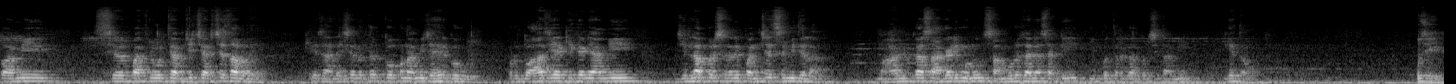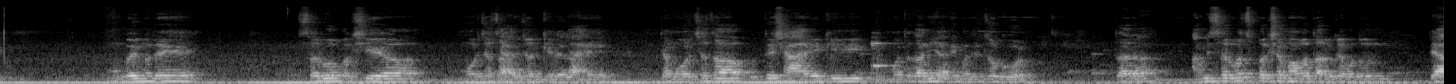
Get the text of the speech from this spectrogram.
तो आम्ही शेअर पातळीवरती आमची चर्चा चालू आहे. ते झाल्याच्यानंतर तो पण आम्ही जाहीर करू. परंतु आज या ठिकाणी आम्ही जिल्हा परिषद आणि पंचायत समितीला महाविकास आघाडी म्हणून सामोरं जाण्यासाठी ही पत्रकार परिषद आम्ही घेत आहोत. मुंबईमध्ये सर्वपक्षीय मोर्चाचं आयोजन केलेलं आहे. त्या मोर्चाचा उद्देश हा आहे की मतदान यादीमधील जो घोळ तर आम्ही सर्वच पक्ष मावळ तालुक्यामधून त्या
